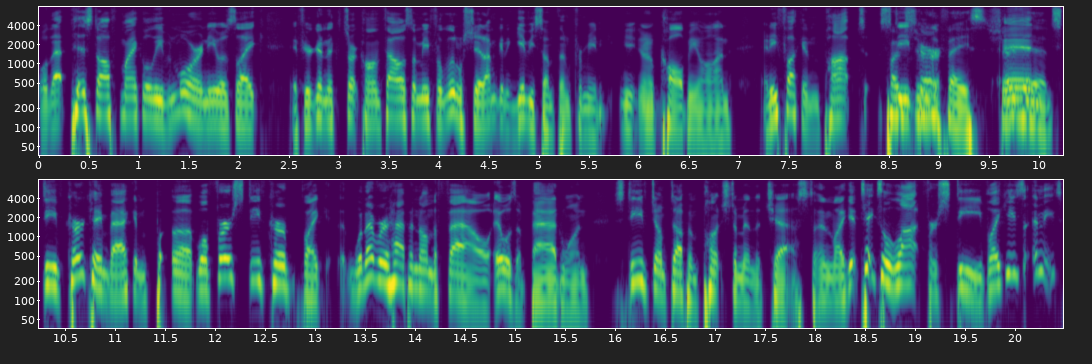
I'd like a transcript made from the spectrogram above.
Well, that pissed off Michael even more, and he was like, "If you're gonna start calling fouls on me for little shit, I'm gonna give you something for me to you know call me on." And he fucking popped Punched Steve him in Kerr. the face. Sure and did. Steve Kerr came back and uh, well, first Steve Kerr like whatever happened on the foul, it was a bad one. Steve jumped up and punched him in the chest, and like it takes a lot for Steve. Like he's and he's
